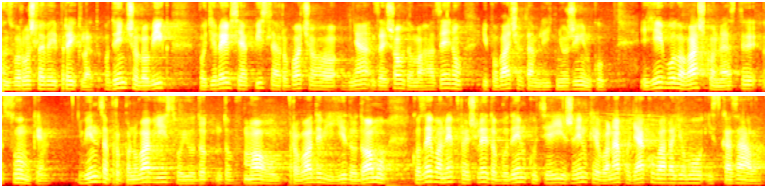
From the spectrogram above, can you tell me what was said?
Зворушливий приклад. Один чоловік поділився, як після робочого дня зайшов до магазину і побачив там літню жінку. Їй було важко нести сумки. Він запропонував їй свою допомогу, проводив її додому. Коли вони прийшли до будинку цієї жінки, вона подякувала йому і сказала:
